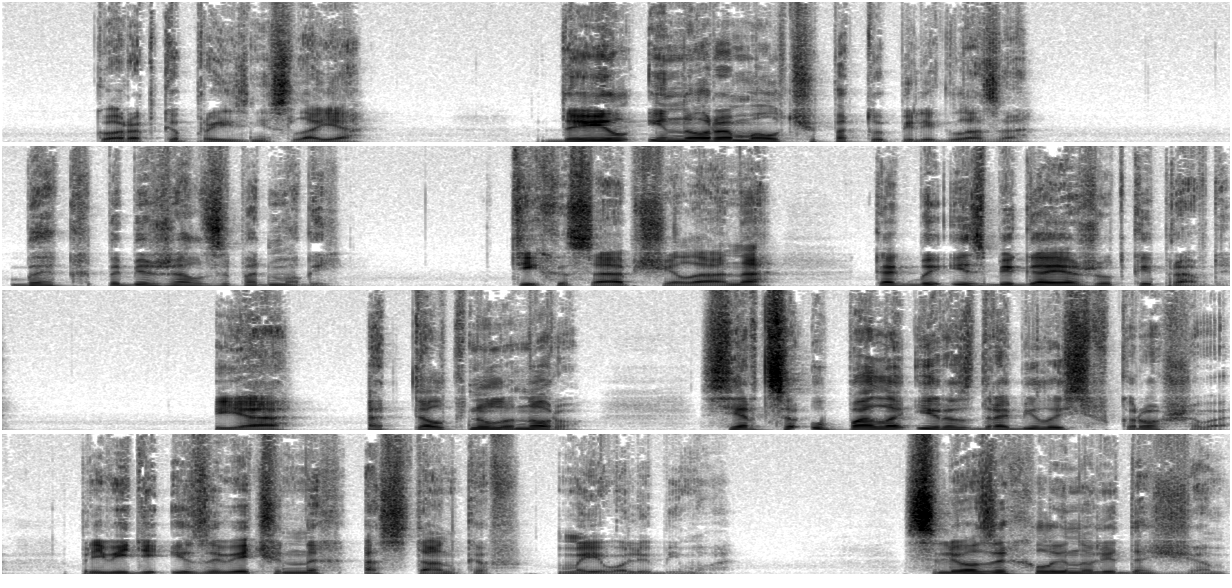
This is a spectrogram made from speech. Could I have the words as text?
— коротко произнесла я. Дейл и Нора молча потупили глаза. Бэк побежал за подмогой. Тихо сообщила она, как бы избегая жуткой правды. Я оттолкнула Нору. Сердце упало и раздробилось в крошево при виде изувеченных останков моего любимого. Слезы хлынули дождем.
